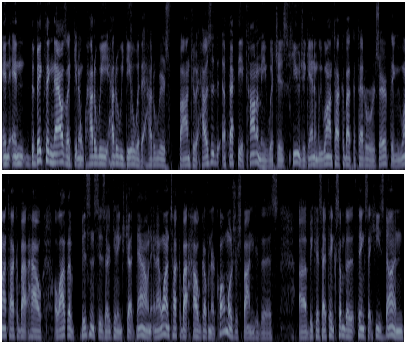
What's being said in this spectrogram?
and and the big thing now is like you know how do we how do we deal with it? How do we respond to it? How does it affect the economy which is huge? Again and we want to talk about the federal reserve thing. We want to talk about how a lot of businesses are getting shut down. And i want to talk about how governor cuomo is responding to this uh, because i think some of the things that he's done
